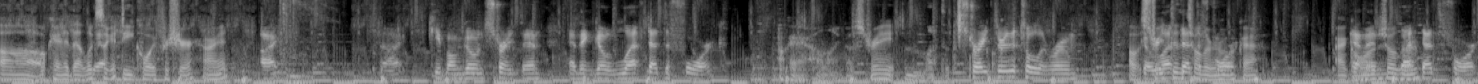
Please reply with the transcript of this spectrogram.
Uh, okay, that looks Yeah. like a decoy for sure. All right. All right. All right. Keep on going straight then, and then go left at the fork. Okay, hold on. Go straight and left. Of the Straight fork. through the toilet room, Oh, go straight left through the toilet room. fork. Okay. All right, go and over the then toilet room. left at the fork,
